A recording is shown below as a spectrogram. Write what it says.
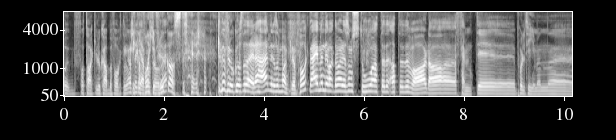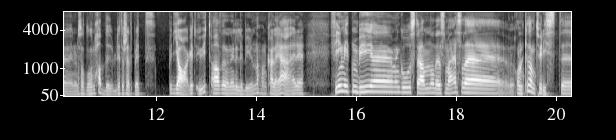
og fått tak i lokalbefolkninga. Dere får ikke frokost. Ikke noe frokost til dere her, dere som banker opp folk. Nei, men det var det, var det som sto, at det, at det var da 50 politimenn eh, eller noe sånt, som hadde rett og slett blitt, blitt jaget ut av denne lille byen. da. Calais er eh, Fin liten by eh, med god strand og det som er. Så det er ordentlig sånn turist, eh,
